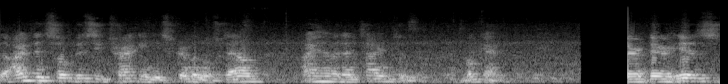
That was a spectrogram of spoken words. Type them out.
I've been so busy tracking these criminals down, I haven't had time to look at it. There, there is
